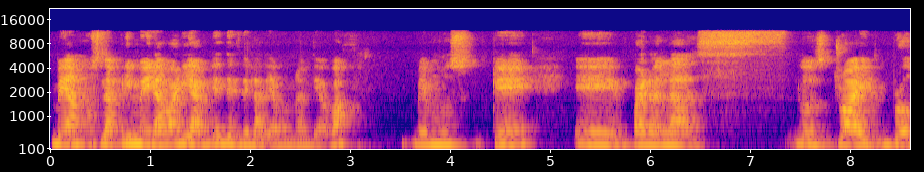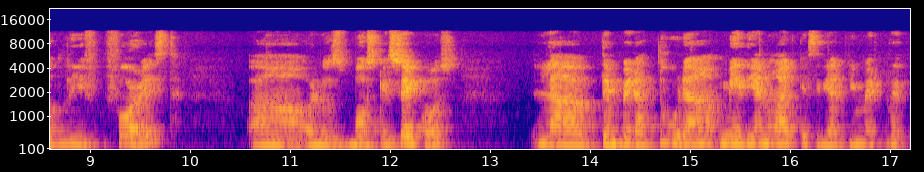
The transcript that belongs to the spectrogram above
veamos la primera variable desde la diagonal de abajo. Vemos que eh, para las, los dried broadleaf forest ah, o los bosques secos, la temperatura media anual, que sería el primer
